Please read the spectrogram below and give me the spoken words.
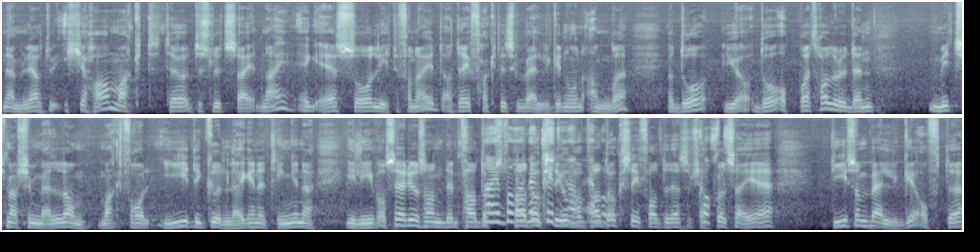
nemlig at du ikke har makt til å til slutt si nei, jeg er så lite fornøyd at jeg faktisk velger noen andre, ja, da, ja, da opprettholder du den mismatchen mellom maktforhold i de grunnleggende tingene i livet. Og så er det jo sånn, det paradoks, paradokset paradoks, i forhold til det som Kjerkol sier, er de som velger ofte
